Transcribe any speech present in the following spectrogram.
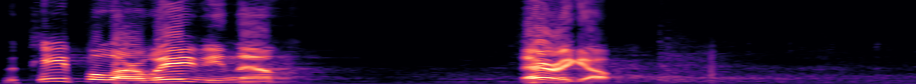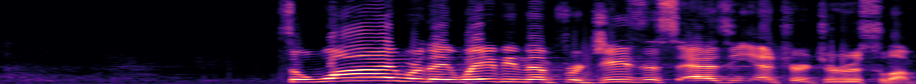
The people are waving them. There we go. So, why were they waving them for Jesus as he entered Jerusalem?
